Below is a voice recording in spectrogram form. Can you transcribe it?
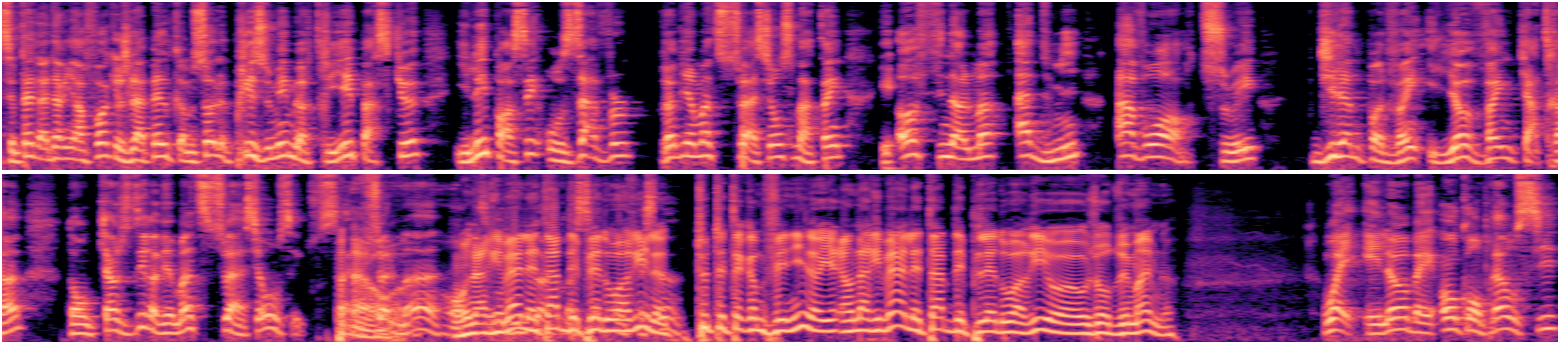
c'est peut-être la dernière fois que je l'appelle comme ça, le présumé meurtrier, parce que il est passé aux aveux, revirement de situation ce matin, et a finalement admis avoir tué Guylaine Potvin il y a 24 ans. Donc, quand je dis revirement de situation, c'est seulement... On, arrivait à l'étape des plaidoiries, là. Tout était comme fini. Là. On arrivait à l'étape des plaidoiries aujourd'hui même. Là. Oui, et là, ben, on comprend aussi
